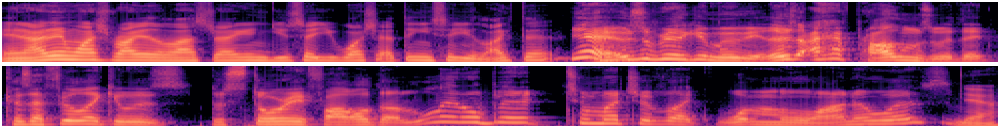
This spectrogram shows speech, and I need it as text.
And I didn't watch Raya the Last Dragon. You said you watched. it. I think you said you liked it. yeah, it was a really good movie. There's I have problems with it because I feel like it was the story followed a little bit too much of like what Moana was Yeah.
